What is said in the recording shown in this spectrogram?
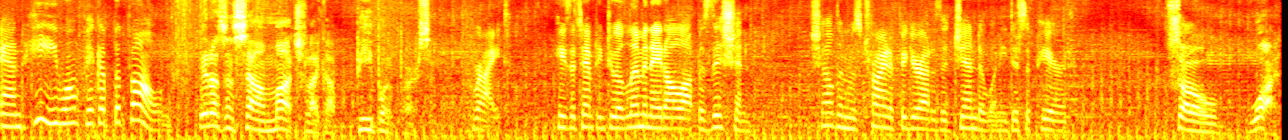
And he won't pick up the phone. It doesn't sound much like a people person. Right. He's attempting to eliminate all opposition. Sheldon was trying to figure out his agenda when he disappeared. So, what?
